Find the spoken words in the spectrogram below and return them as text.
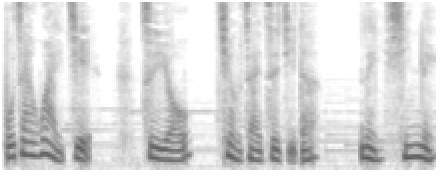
不在外界，自由就在自己的内心里。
